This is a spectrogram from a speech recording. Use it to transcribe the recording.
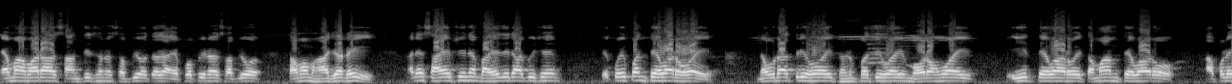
એમાં અમારા શાંતિ સભ્યો તથા એફઓપીના સભ્યો તમામ હાજર રહી. અને સાહેબશ્રીને બાહેધરી આપી છે કે કોઈ પણ તહેવાર હોય, નવરાત્રિ હોય, ગણપતિ હોય મોહરમ હોય, ઈદ તહેવાર હોય, તમામ તહેવારો આપણે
